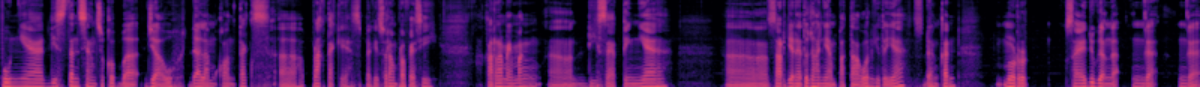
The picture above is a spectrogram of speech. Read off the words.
punya distance yang cukup jauh dalam konteks uh, praktek ya sebagai seorang profesi karena memang uh, di settingnya uh, sarjana itu hanya empat tahun gitu ya sedangkan menurut saya juga nggak nggak nggak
